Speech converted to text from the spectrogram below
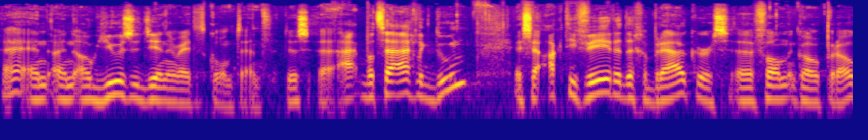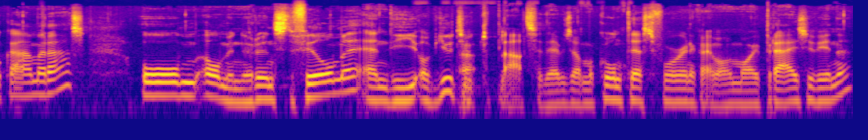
Hè, en, en ook user-generated content. Dus eh, wat zij eigenlijk doen, is zij activeren de gebruikers eh, van GoPro-camera's om, om hun runs te filmen en die op YouTube Ja. te plaatsen. Daar hebben ze allemaal contests voor en dan kan je allemaal mooie prijzen winnen.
